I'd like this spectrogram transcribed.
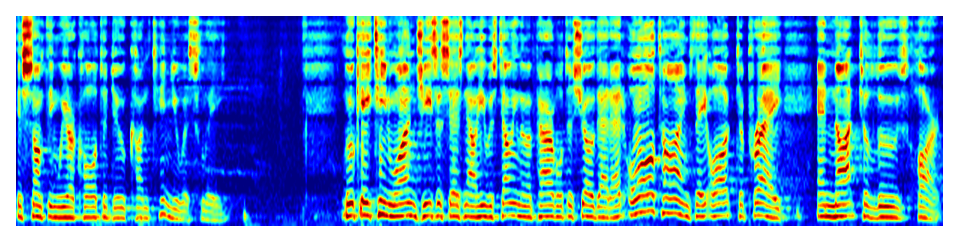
is something we are called to do continuously. Luke 18:1 Jesus says now he was telling them a parable to show that at all times they ought to pray and not to lose heart.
